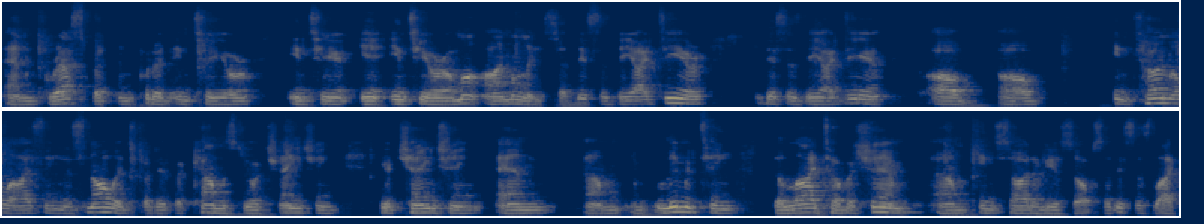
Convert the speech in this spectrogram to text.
and grasp it and put it into your into into your mind. So this is the idea this is the idea of of internalizing this knowledge but it becomes you're changing you're changing and um, limiting the light of Hashem um, inside of yourself. So this is like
